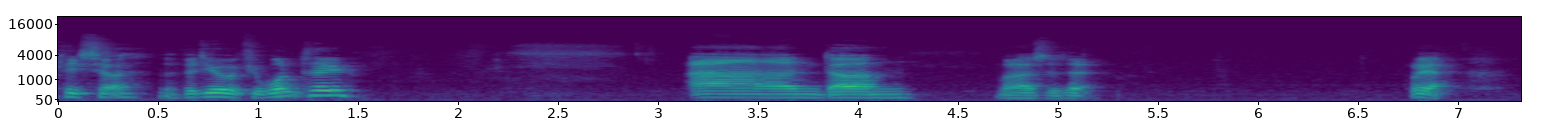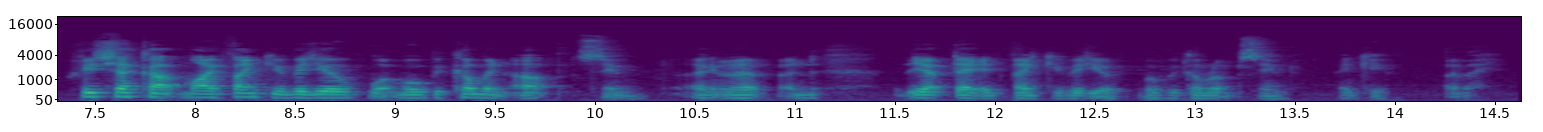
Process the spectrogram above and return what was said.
please share the video if you want to. And um, what else is it? Well, yeah, please check out my thank you video, what will be coming up soon. And the updated thank you video will be coming up soon. Thank you. Bye bye.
